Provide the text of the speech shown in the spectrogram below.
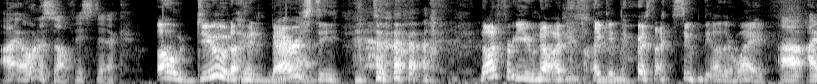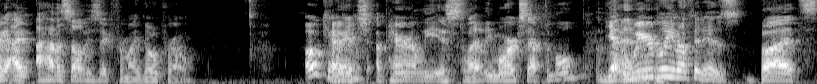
I own a selfie stick. Oh, dude, I'm embarrassed. to- not for you, no. I meant like embarrassed. I assumed the other way. Uh, I, I I have a selfie stick for my GoPro, Okay. which apparently is slightly more acceptable. yeah, than- weirdly enough, it is. but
